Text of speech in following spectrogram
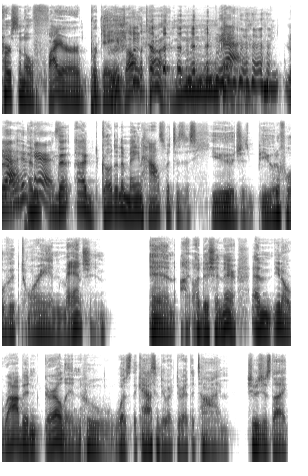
personal fire brigades all the time. Mm, okay. Yeah. Yeah, who And cares? then I go to the main house, which is this huge, this beautiful Victorian mansion. And I auditioned there. And, you know, Robin Gurland, who was the casting director at the time, she was just like,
